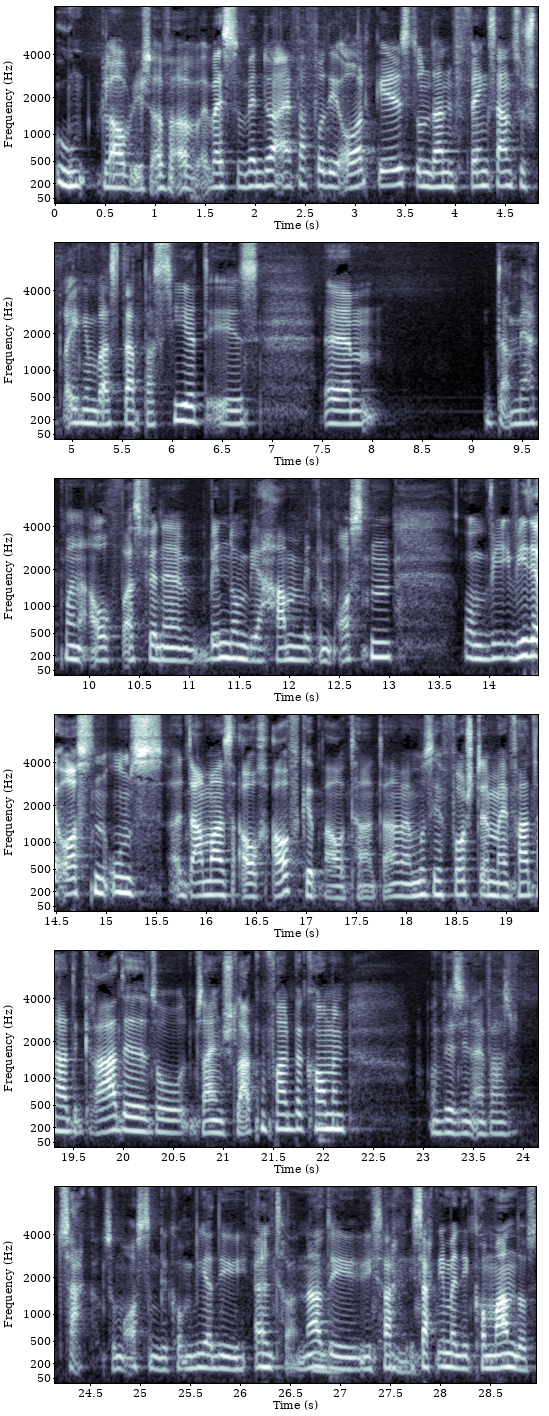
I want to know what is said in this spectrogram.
unglaublich. Weißt du, wenn du einfach vor die Ort gehst und dann fängst an zu sprechen, was da passiert ist, ähm, da merkt man auch, was für eine Bindung wir haben mit dem Osten und wie, wie der Osten uns damals auch aufgebaut hat. Man muss sich vorstellen, mein Vater hatte gerade so seinen Schlaganfall bekommen und wir sind einfach zack zum Osten gekommen, wir die Älteren. Ne? Die, ich sage ich sag immer die Kommandos.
